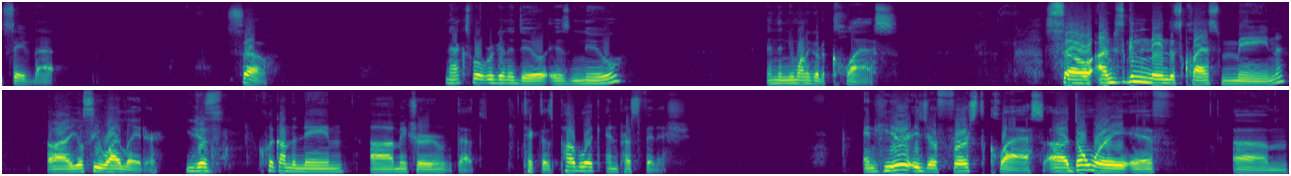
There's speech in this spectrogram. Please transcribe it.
Save that. So Next, what we're going to do is new, and then you want to go to class. So I'm just going to name this class main. Uh, you'll see why later. You just click on the name, uh, make sure that's ticked as public, and press finish. And here is your first class. Uh, don't worry if, um,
